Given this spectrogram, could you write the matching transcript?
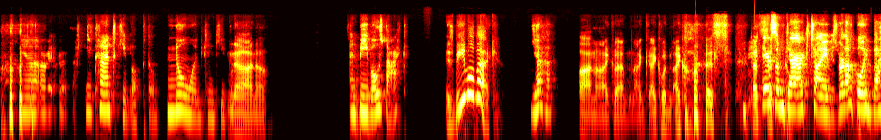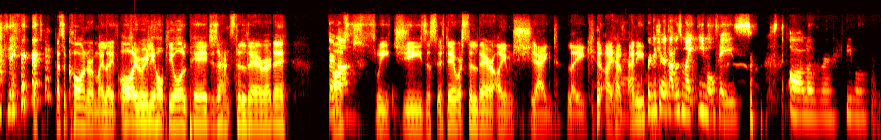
yeah all right, all right. you can't keep up though no one can keep up No, no. and bebo's back Is Bebo back? yeah Oh no, I couldn't. Um, I, I couldn't. I couldn't. That's, there's that's, some dark times we're not going back there that's a corner of my life. Oh, I really hope the old pages aren't still there, are they? they're oh, not sweet Jesus! If they were still there, I am shagged. Like I have Yeah, any. pretty sure that was my emo phase all over bebo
